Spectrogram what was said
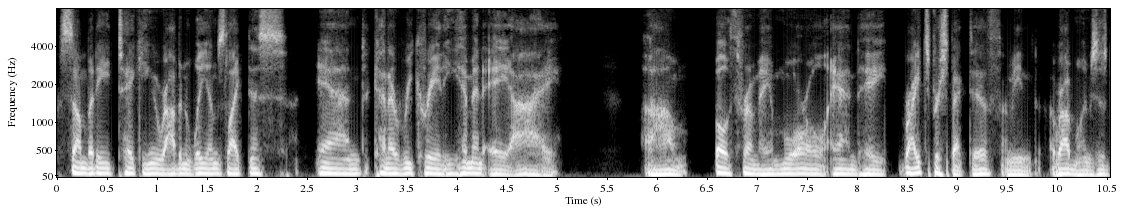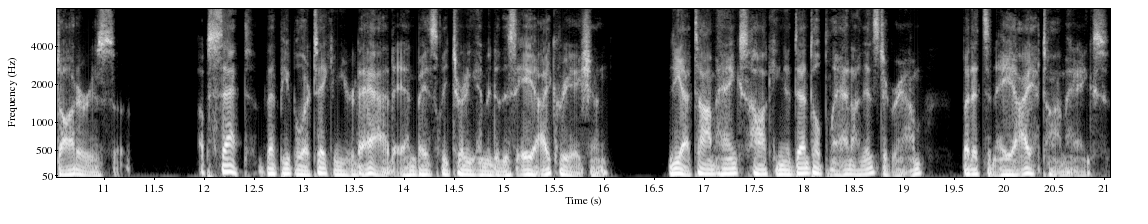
somebody taking Robin Williams likeness and kind of recreating him in AI, um, both from a moral and a rights perspective. I mean, Robin Williams' daughter is upset that people are taking your dad and basically turning him into this AI creation. Yeah, Tom Hanks hawking a dental plan on Instagram, but it's an AI at Tom Hanks.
